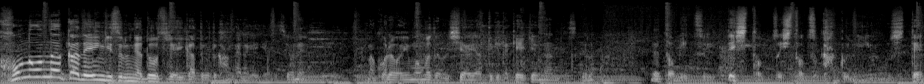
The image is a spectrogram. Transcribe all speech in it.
この中で演技するにはどうすればいいかってことを考えなきゃいけないですよね、まあ、これは今までの試合やってきた経験なんですけどで飛びついて一つ一つ確認をして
